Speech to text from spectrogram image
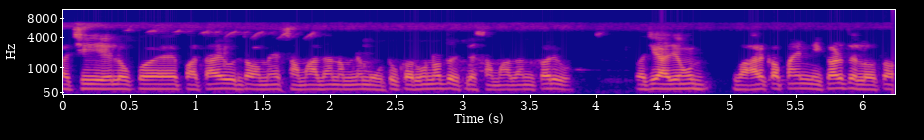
પછી એ લોકોએ પતાવ્યું તો અમે સમાધાન અમને મોટું કરવું નહોતું એટલે સમાધાન કર્યું. પછી આજે હું વાર કપાઈને નીકળતેલો તો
